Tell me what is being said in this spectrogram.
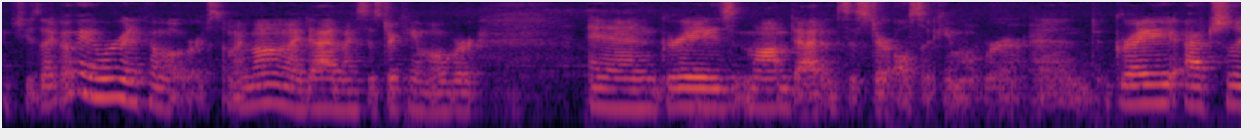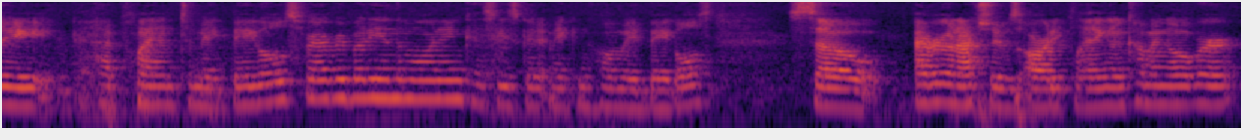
And she's like, okay, we're gonna come over. So my mom and my dad my sister came over and Gray's mom, dad, and sister also came over. And Gray actually had planned to make bagels for everybody in the morning because he's good at making homemade bagels. So everyone actually was already planning on coming over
